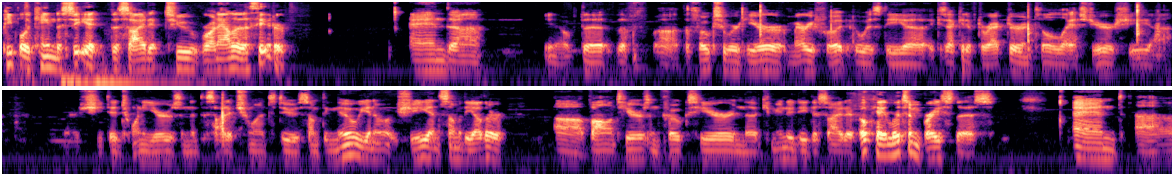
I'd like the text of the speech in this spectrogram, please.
people that came to see it decided to run out of the theater. And uh, you know the the uh, the folks who were here, Mary Foote, who was the uh, executive director until last year, she uh, she did 20 years and then decided she wanted to do something new. You know, she and some of the other uh, volunteers and folks here in the community decided, okay, let's embrace this, and uh,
